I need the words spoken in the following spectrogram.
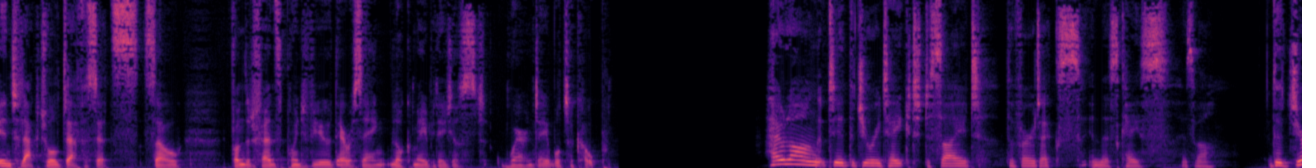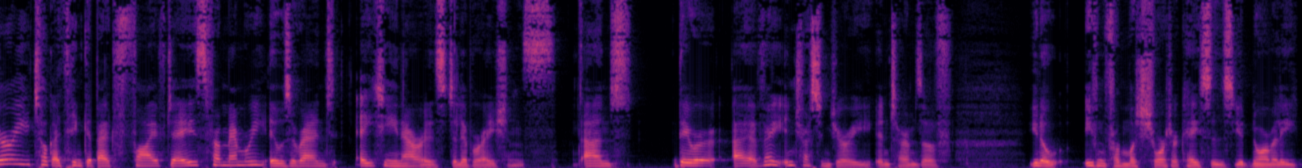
intellectual deficits. So, from the defence point of view, they were saying, look, maybe they just weren't able to cope. How long did the jury take to decide the verdicts in this case as well? The jury took, I think, about five days from memory. It was around 18 hours deliberations. And they were a very interesting jury in terms of, you know, even from much shorter cases, you'd normally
